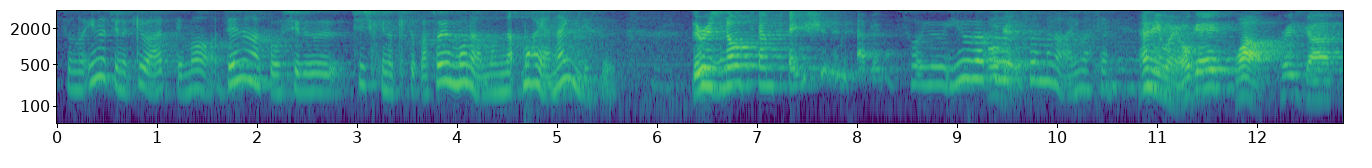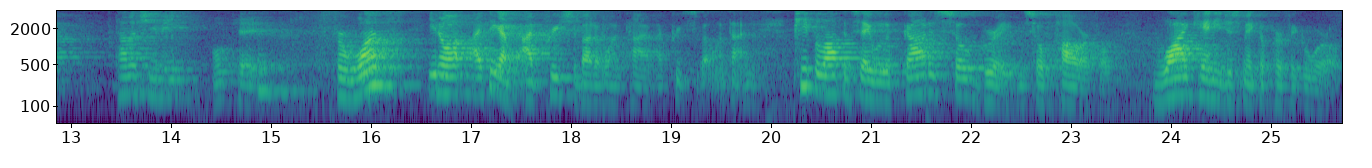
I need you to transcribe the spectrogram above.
その命の木はあっても善悪を知る知識の木とかそういうものはもうなもはやないんです There is no temptation in heaven. そういう誘惑、 Okay. そういうものはありません Anyway, okay, wow, praise God. Tanashimi, okay. For once, you know, I think I, I preached about it one time. I preached about it one time. People often say, well, if God is so great and so powerful, why can't He just make a perfect world?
